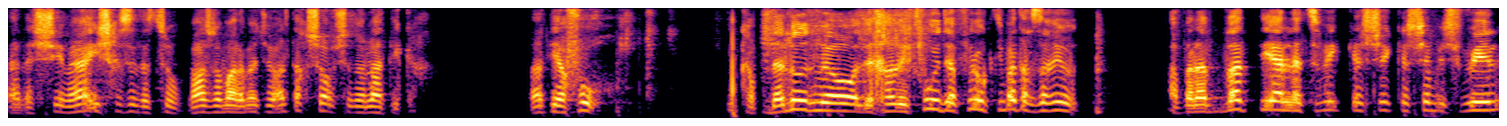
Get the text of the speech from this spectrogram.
לאנשים, היה איש חסד עצום. ואז הוא אמר לבן שלו, אל תחשוב שנולדתי ככה. נולדתי הפוך. עם קפדנות מאוד, וחריפות, ואפילו כתיבת אכזריות. אבל עבדתי על עצמי קשה קשה בשביל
